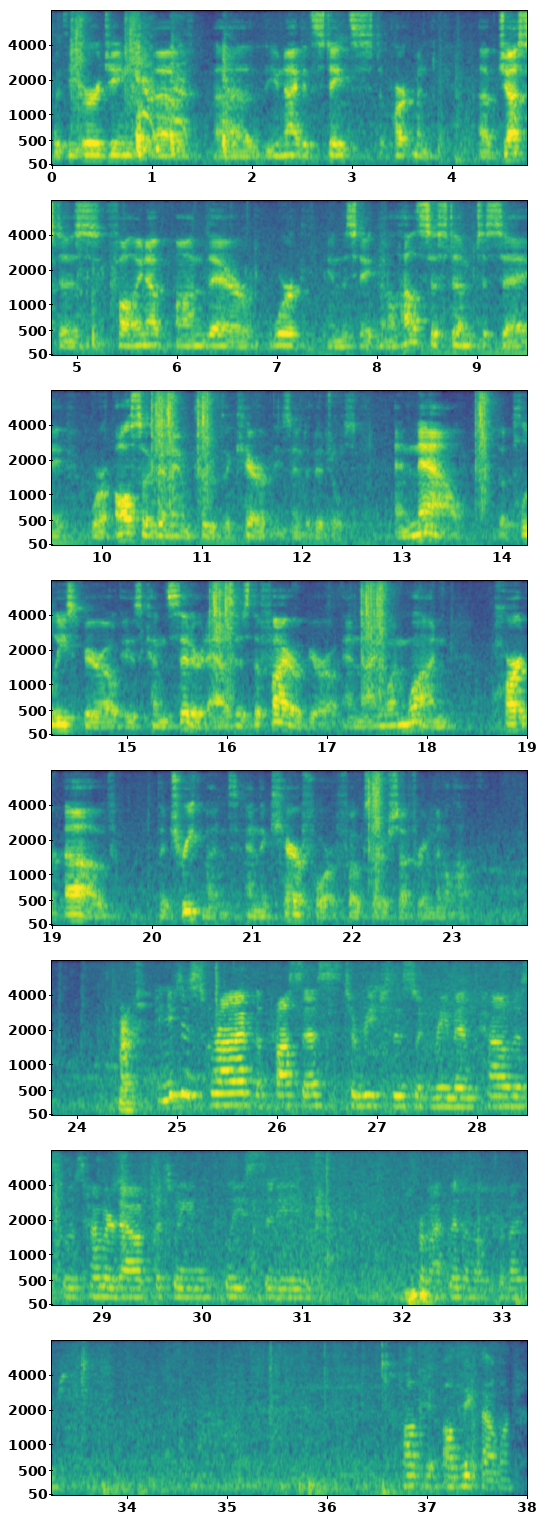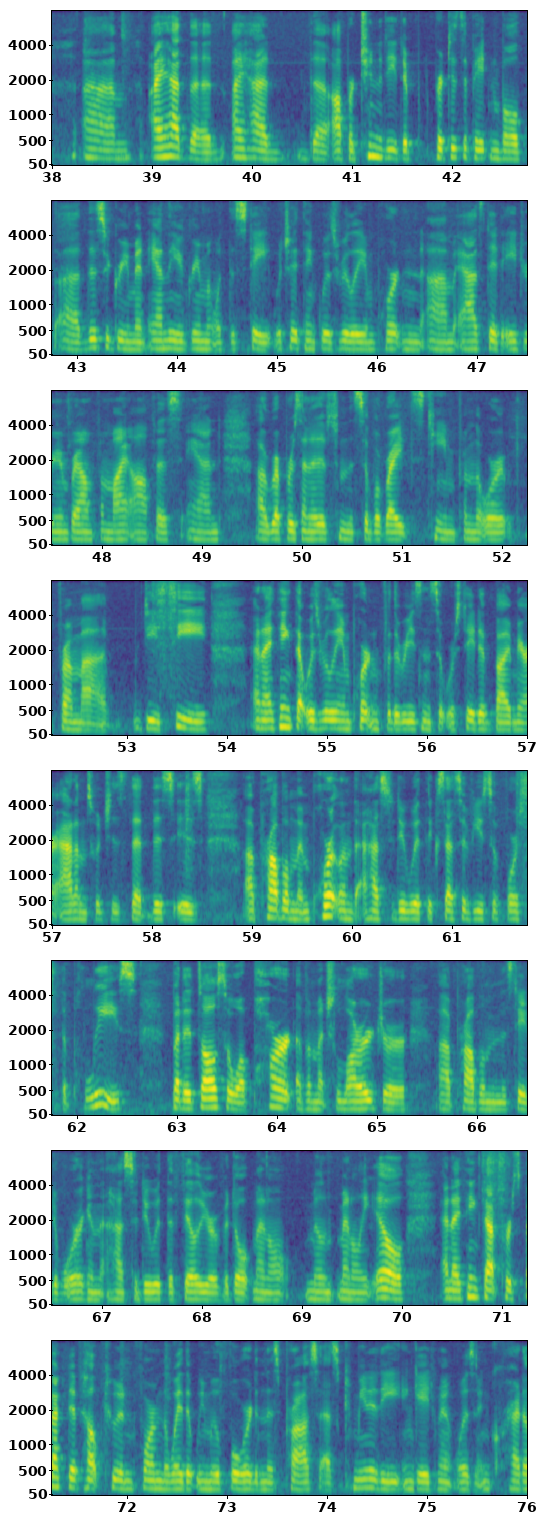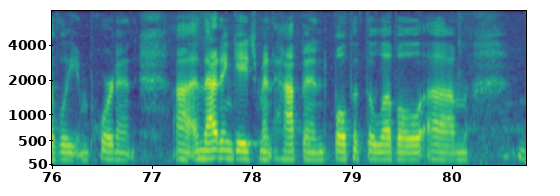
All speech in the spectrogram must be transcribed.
with the urging of uh, the United States Department of Justice, following up on their work in the state mental health system to say, we're also going to improve the care of these individuals. And now, the Police Bureau is considered, as is the Fire Bureau and 911, part of the treatment and the care for folks that are suffering mental health. Max? Can you describe the process to reach this agreement, how this was hammered out between police, city, provi- mental health providers? I'll, I'll take that one. Um, I had the, I had the opportunity to participate in both uh, this agreement and the agreement with the state, which I think was really important, um, as did Adrian Brown from my office and uh, representatives from the civil rights team from the, or, from uh, DC. And I think that was really important for the reasons that were stated by Mayor Adams, which is that this is a problem in Portland that has to do with excessive use of force of the police, but it's also a part of a much larger uh, problem in the state of Oregon that has to do with the failure of adult mental, men- mentally ill. And I think that perspective helped to inform the way that we move forward in this process. Community engagement was incredibly important, uh, and that engagement happened both at the level um,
